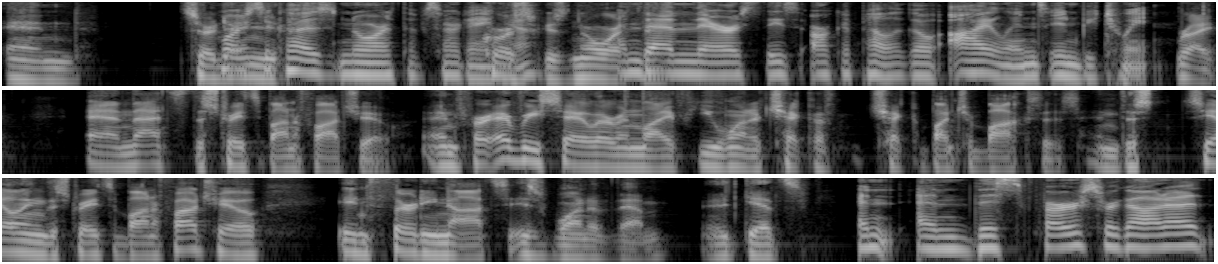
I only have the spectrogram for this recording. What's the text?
and Sardinia. Corsica is north of Sardinia. Corsica's north. And then there's these archipelago islands in between. Right. And that's the Straits of Bonifacio. And for every sailor in life, you want to check a check a bunch of boxes. And this, sailing the Straits of Bonifacio in 30 knots is one of them. It gets And and this first regatta,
